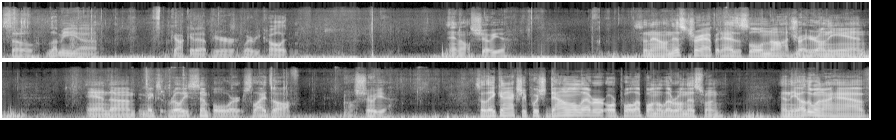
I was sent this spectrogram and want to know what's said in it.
So let me uh, cock it up here, whatever you call it. And I'll show you. So now on this trap, it has this little notch right here on the end. And um, it makes it really simple where it slides off. I'll show you. So they can actually push down on the lever or pull up on the lever on this one. And the other one I have,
